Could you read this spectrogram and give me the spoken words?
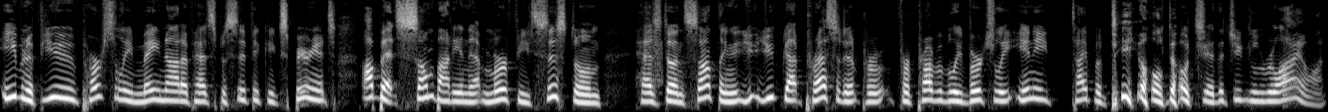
even if you personally may not have had specific experience, I'll bet somebody in that Murphy system has done something. You, have got precedent for, for probably virtually any type of deal, don't you, that you can rely on.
